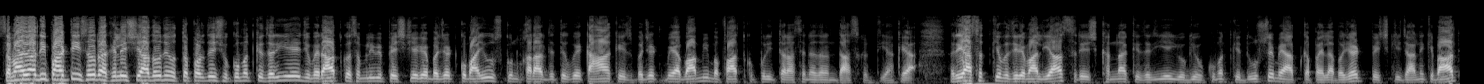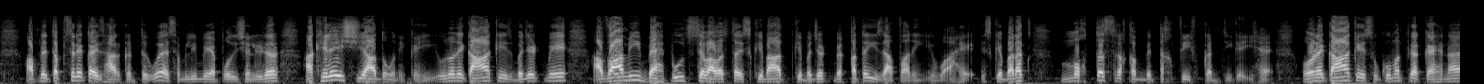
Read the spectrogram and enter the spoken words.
समाजवादी पार्टी सदर अखिलेश यादव ने उत्तर प्रदेश हुकूमत के ज़रिए जुमेरात को असम्बली में पेश किए गए बजट को मायूस कुन करार देते हुए कहा कि इस बजट में अवामी मफाद को पूरी तरह से नजरअंदाज कर दिया गया। रियासत के वज़ीर मालियात सुरेश खन्ना के ज़रिए योगी हुकूमत के दूसरे म्याद का पहला बजट पेश किए जाने के बाद अपने तबसरे का इजहार करते हुए असम्बली में अपोजिशन लीडर अखिलेश यादव ने कही। उन्होंने कहा कि इस बजट में अवामी बहबूद से वाबस्ता स्कीम के बजट में कतई इजाफा नहीं हुआ है। इसके बरक्स मुख्त रकम में तखफीफ कर दी गई है। उन्होंने कहा कि इस हुकूमत का कहना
